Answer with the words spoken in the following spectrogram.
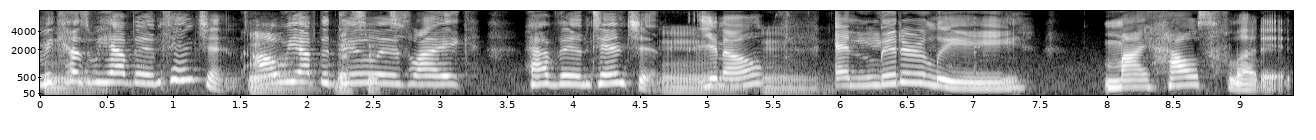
because we have the intention. All we have to do is like have the intention, you mm, know. Mm. And literally, my house flooded,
